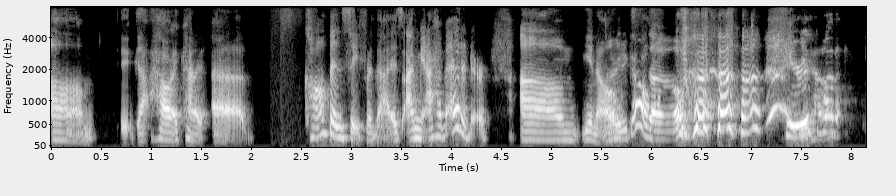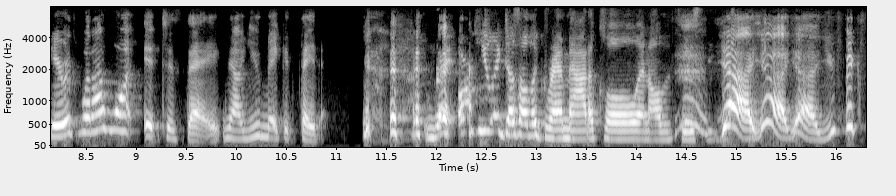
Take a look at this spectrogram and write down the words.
um, how i kind of uh, compensate for that is i mean i have editor um you know there you go. so here is what here is what i want it to say. Now you make it say that right. Or he like does all the grammatical and all the things. Yeah yeah yeah. You fix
